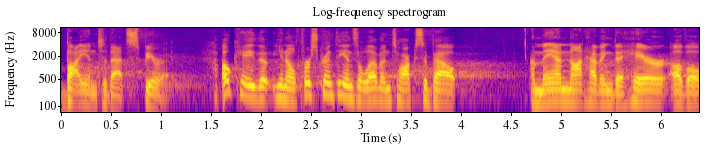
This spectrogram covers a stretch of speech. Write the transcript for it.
buy into that spirit? Okay, the, you know, 1 Corinthians 11 talks about a man not having the hair of a,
